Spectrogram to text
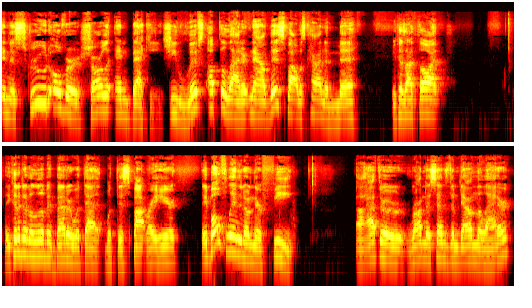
and is screwed over Charlotte and Becky. She lifts up the ladder. Now this spot was kind of meh because I thought they could have done a little bit better with that with this spot right here. They both landed on their feet uh, after Ronda sends them down the ladder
